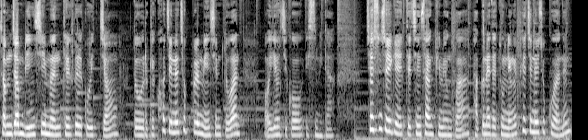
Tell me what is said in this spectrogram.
점점 민심은 들끓고 있죠. 또 이렇게 커지는 촛불 민심 또한 어, 이어지고 있습니다. 최순실 게이트 진상규명과 박근혜 대통령의 퇴진을 촉구하는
